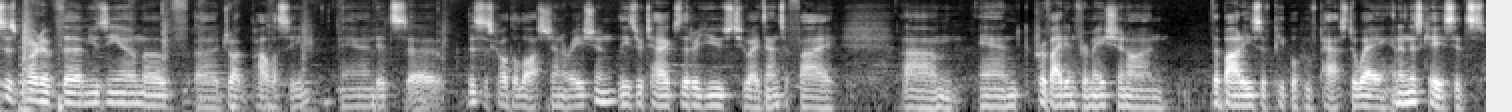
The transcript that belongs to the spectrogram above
This is part of the Museum of uh, Drug Policy, and it's uh, this is called the Lost Generation. These are tags that are used to identify um, and provide information on the bodies of people who've passed away. And in this case, it's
